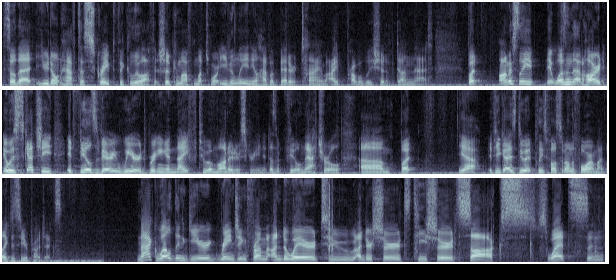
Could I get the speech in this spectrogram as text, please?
so that you don't have to scrape the glue off. It should come off much more evenly and you'll have a better time. I probably should have done that. But honestly, it wasn't that hard. It was sketchy. It feels very weird bringing a knife to a monitor screen. It doesn't feel natural, um, but yeah, if you guys do it, please post it on the forum. I'd like to see your projects. Mack Weldon gear ranging from underwear to undershirts, t-shirts, socks, sweats, and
